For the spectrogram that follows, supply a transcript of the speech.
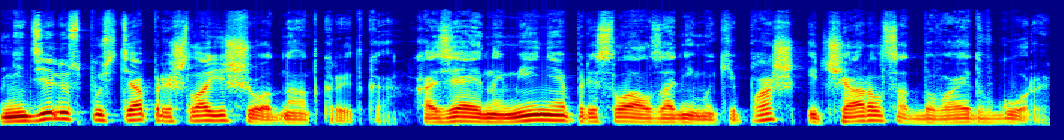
Неделю спустя пришла еще одна открытка. Хозяин имения прислал за ним экипаж, и Чарльз отбывает в горы.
